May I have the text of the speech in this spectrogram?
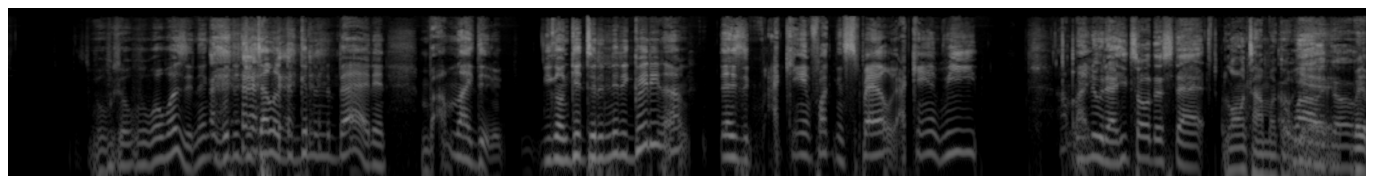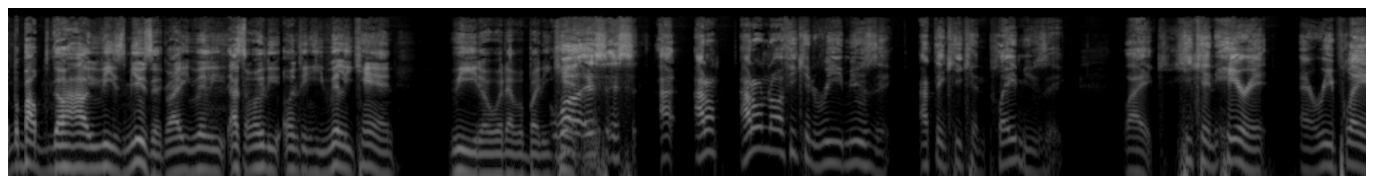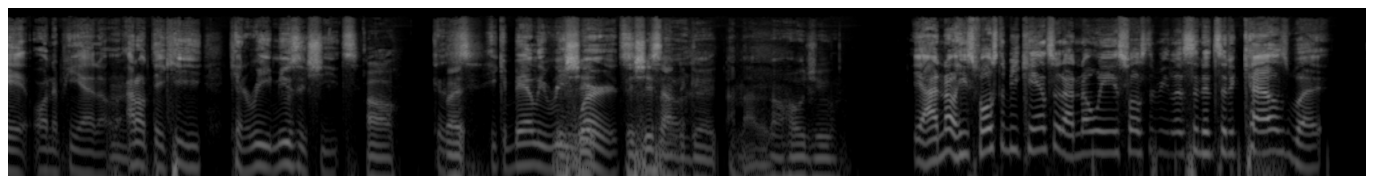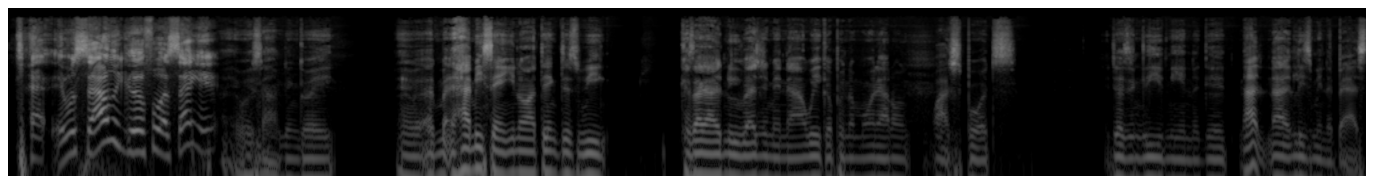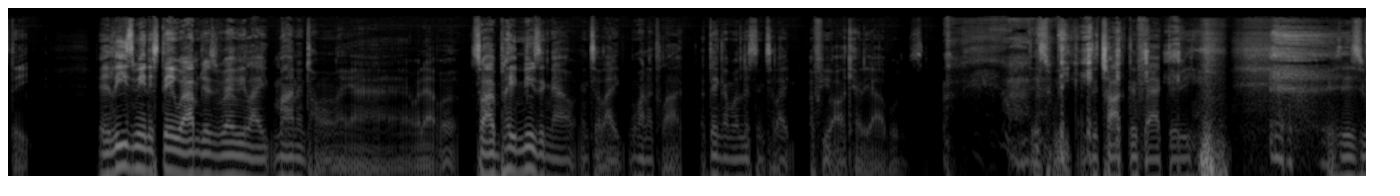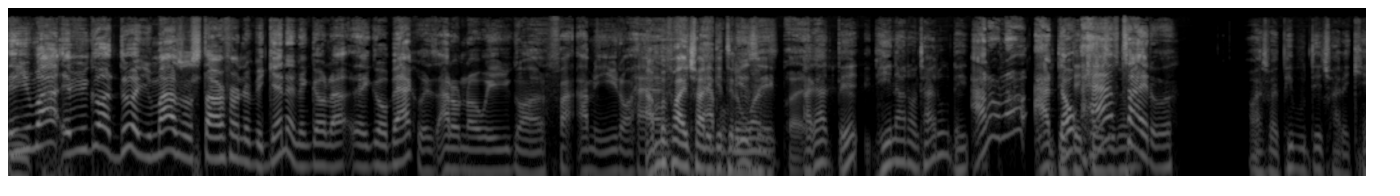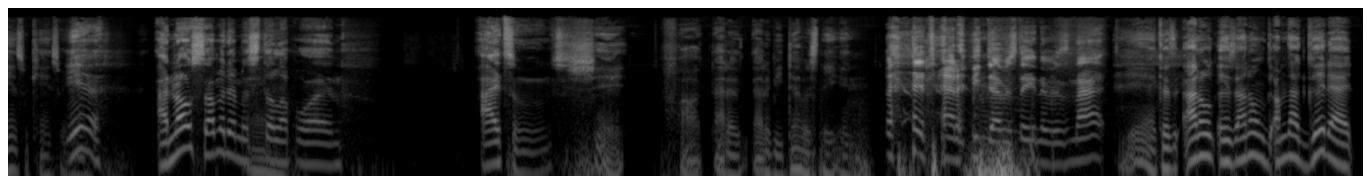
What, was it, nigga? What did you tell her to get in the bad? And I'm like, "Dude, you gonna get to the nitty gritty? Now I can't fucking spell. I can't read. I'm we like, knew that. He told us that. a long time ago. A while yeah. ago. But about how he reads music, right? He really that's the only only thing he really can read or whatever. But he can't. Well, it's it's I, I don't I don't know if he can read music. I think he can play music. Like he can hear it and replay it on the piano. Mm. I don't think he can read music sheets oh, because he can barely read this shit, words. This shit So, sounded good. I'm not gonna hold you. Yeah, I know he's supposed to be canceled. I know we ain't supposed to be listening to the cows, but that, it was sounding good for a second. It was sounding great. It had me saying, you know, I think this week because I got a new regimen now. I wake up in the morning. I don't watch sports. It doesn't leave me in the good. Not not it leaves me in a bad state. It leaves me in a state where I'm just very like monotone, like ah, whatever. So I play music now until like one o'clock. I think I'm gonna listen to like a few R. Kelly albums this week. the Chocolate Factory. this Then week. you might, if you're gonna do it, you might as well start from the beginning and go to, and go backwards. I don't know where you're going. find. I mean, you don't have. I'm gonna probably try to get to the Music, but I got they, he not on Tidal. They I don't know. I don't have him? Tidal. Oh, that's right. People did try to cancel, cancel. him. Yeah, I know some of them is still up on iTunes. Shit. Fuck. That'd that'd be devastating. That'd be devastating if it's not. Yeah, because I don't, cause I don't, I'm not good at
